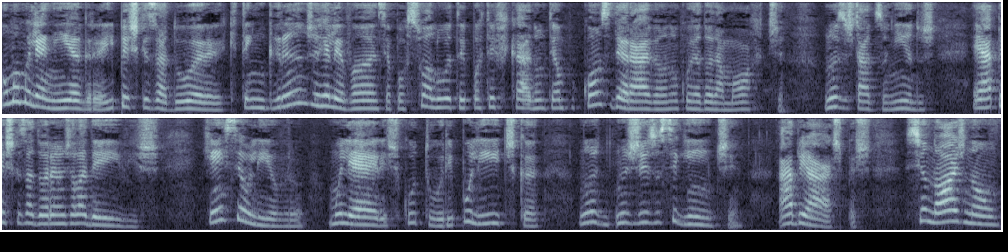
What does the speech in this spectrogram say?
Uma mulher negra e pesquisadora que tem grande relevância por sua luta e por ter ficado um tempo considerável no corredor da morte nos Estados Unidos é a pesquisadora Angela Davis, que em seu livro Mulheres, Cultura e Política nos diz o seguinte: Abre aspas. Se nós não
